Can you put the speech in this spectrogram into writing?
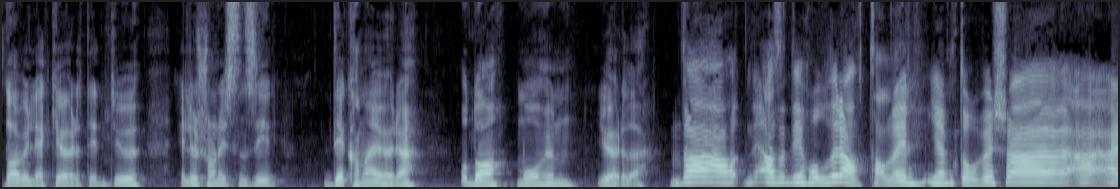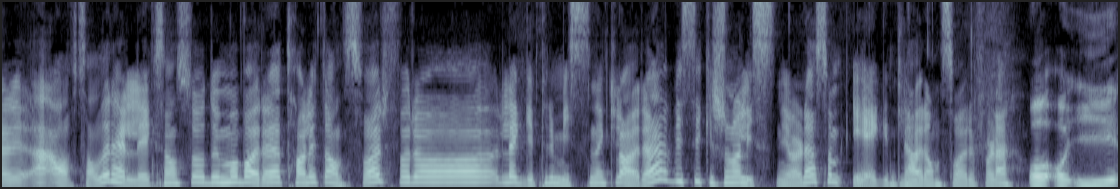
'da vil jeg ikke gjøre et intervju'. Eller journalisten sier 'det kan jeg gjøre', og da må hun gjøre det. Da, altså de holder avtaler. Jevnt over så er, er, er avtaler hellig. ikke sant? Så du må bare ta litt ansvar for å legge premissene klare, hvis ikke journalisten gjør det, som egentlig har ansvaret for det. Og, og i,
